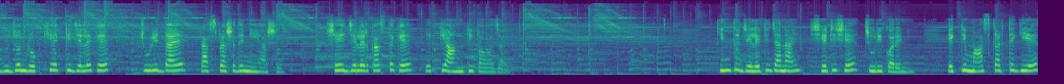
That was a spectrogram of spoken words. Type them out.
দুজন রক্ষী একটি জেলেকে চুরির দায়ে রাজপ্রাসাদে নিয়ে আসে। সেই জেলের কাছ থেকে একটি আংটি পাওয়া যায়। কিন্তু জেলেটি জানায়, সেটি সে চুরি করেনি। একটি মাছ কাটতে গিয়ে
